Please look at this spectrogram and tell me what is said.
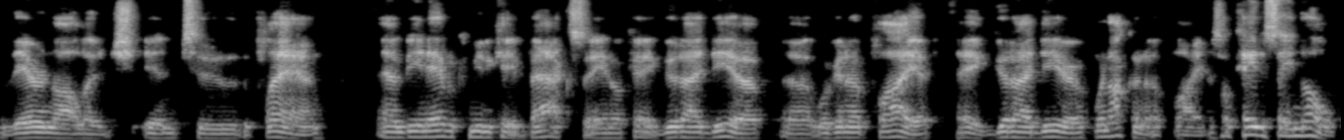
their knowledge into the plan, and being able to communicate back, saying, "Okay, good idea. Uh, we're going to apply it. Hey, good idea. We're not going to apply it. It's okay to say no."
